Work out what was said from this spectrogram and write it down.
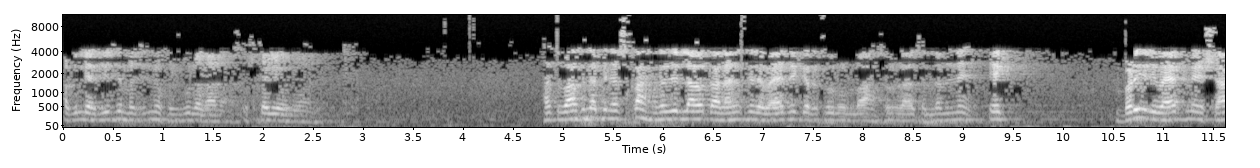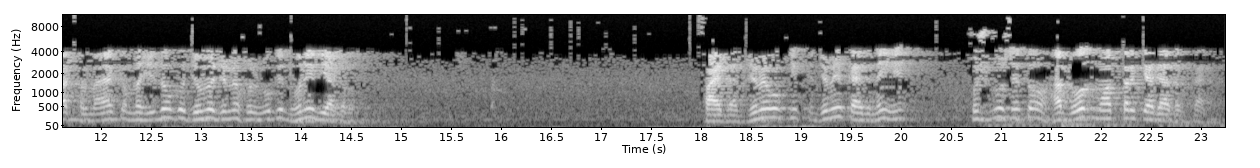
اگلے حدیث سے مسجد میں خوشبو لگانا، اس کا یہ عنوان ہے۔ حت واقعہ بن اسقا رضی اللہ تعالیٰ سے روایت ہے کہ رسول اللہ صلی اللہ علیہ وسلم نے ایک بڑی روایت میں ارشاد فرمایا کہ مسجدوں کو جمعے جمعے خوشبو کی دھونی دیا کرو۔ فائدہ جمعے کو جمعے قید نہیں ہے۔ خوشبو سے تو ہر روز معطر کیا جا سکتا ہے۔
